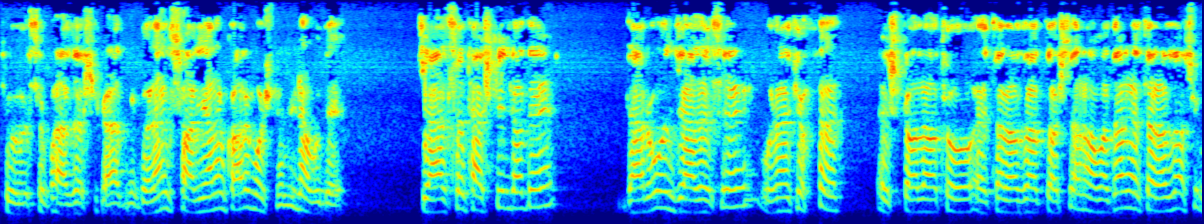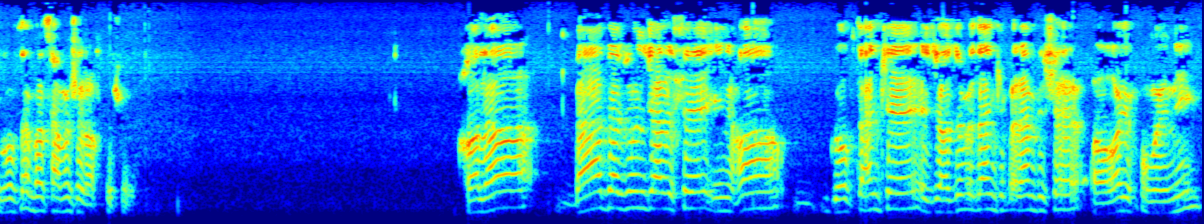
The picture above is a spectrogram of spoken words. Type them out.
تو سپاه ازش شکایت می‌کنن. ثانیا هم کار مشکلی نبوده. جلسه تشکیل داده. در اون جلسه اونا که اشکالات و اعتراضات داشتن آمدن اعتراضات گفتن؟ بس همه شناخته شده. حالا بعد از اون جلسه اینها گفتن که اجازه بدن که برن پیش آقای خمینی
